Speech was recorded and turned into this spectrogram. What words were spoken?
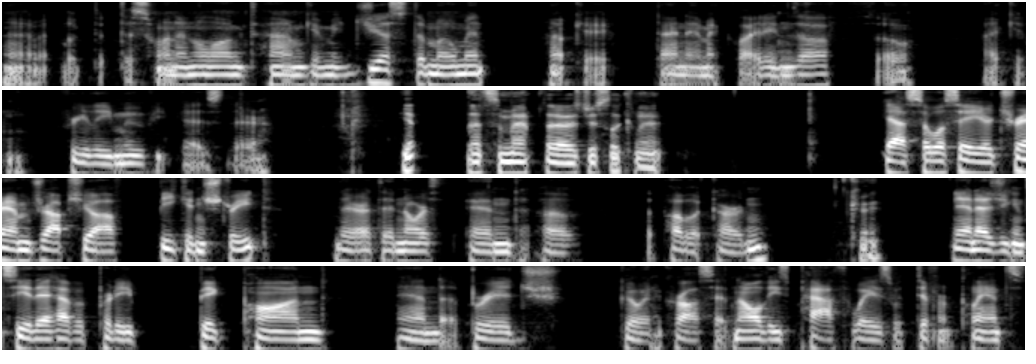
I haven't looked at this one in a long time. Give me just a moment. Okay. Dynamic lighting's off, so I can freely move you guys there. yep, that's the map that I was just looking at. Yeah, so we'll say your tram drops you off Beacon Street, there at the north end of the public garden. Okay. And as you can see, they have a pretty big pond and a bridge going across it, and all these pathways with different plants.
